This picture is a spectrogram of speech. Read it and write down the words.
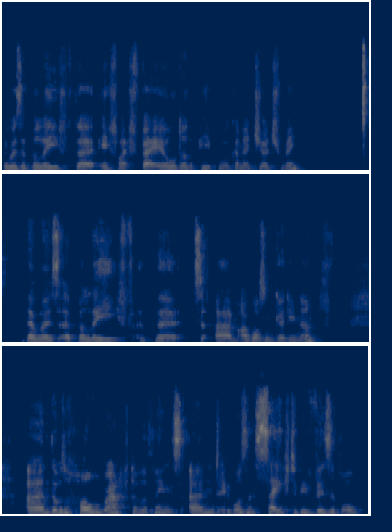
There was a belief that if I failed, other people were going to judge me. There was a belief that um, I wasn't good enough. And there was a whole raft of other things, and it wasn't safe to be visible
